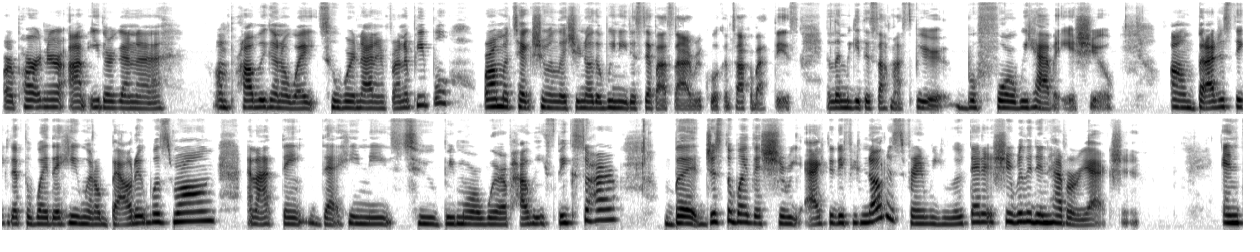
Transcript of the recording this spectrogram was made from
or partner, I'm either gonna I'm probably gonna wait till we're not in front of people, or I'm gonna text you and let you know that we need to step outside real quick and talk about this, and let me get this off my spirit before we have an issue. Um, but I just think that the way that he went about it was wrong, and I think that he needs to be more aware of how he speaks to her. But just the way that she reacted, if you noticed, friend, when you looked at it, she really didn't have a reaction. And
